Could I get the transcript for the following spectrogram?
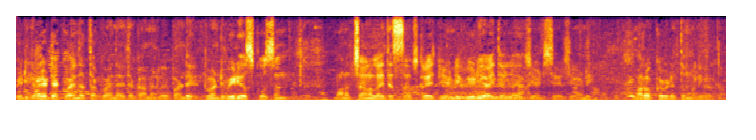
వీటికి రేట్ ఎక్కువైందో తక్కువైందా అయితే కామెంట్లో ఇవ్వండి ఇటువంటి వీడియోస్ కోసం మన ఛానల్ అయితే సబ్స్క్రైబ్ చేయండి. వీడియో అయితే లైక్ చేయండి షేర్ చేయండి. మరొక వీడియోతో మళ్ళీ వెళ్తాం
